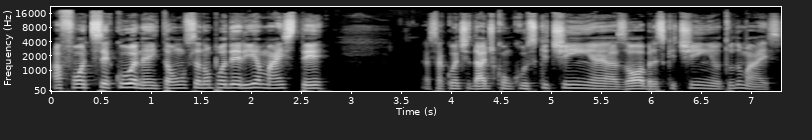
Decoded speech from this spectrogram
a fonte secou, né? Então você não poderia mais ter essa quantidade de concursos que tinha, as obras que tinham, tudo mais.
